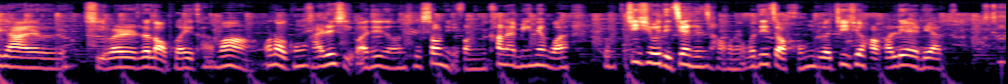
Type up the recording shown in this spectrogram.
这家媳妇儿的老婆一看，哇，我老公还是喜欢这种少女风。看来明天我我继续得健身操了，我得找红哥继续好好练一练，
